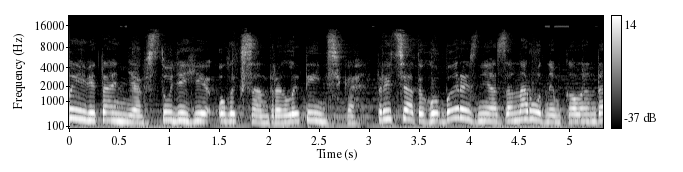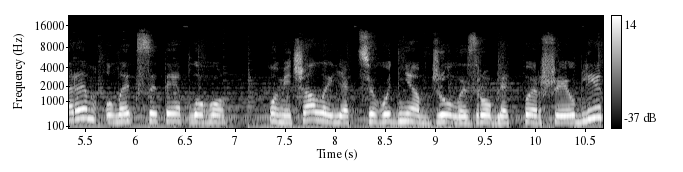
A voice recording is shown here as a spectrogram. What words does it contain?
Мої вітання в студії Олександра Литинська. 30 березня за народним календарем Олекси Теплого. Помічали, як цього дня бджоли зроблять перший обліт,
